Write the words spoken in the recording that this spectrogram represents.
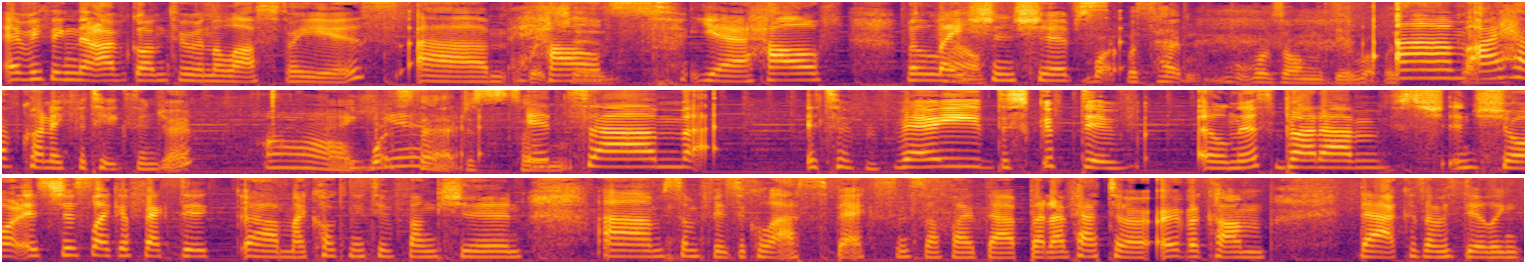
everything that I've gone through in the last three years. Um, health, yeah, health, relationships. What was, hap- what was wrong with you? What was Um, I have chronic fatigue syndrome. Oh, what's Yeah. that? Just so It's um, it's a very descriptive illness, but um, in short, it's just like affected uh, my cognitive function, um, some physical aspects and stuff like that. But I've had to overcome that because I was dealing,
